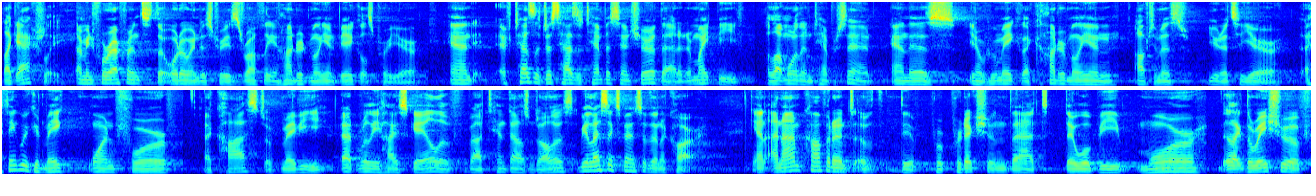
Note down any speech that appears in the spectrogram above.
Like actually. I mean, for reference, the auto industry is roughly 100 million vehicles per year. And if Tesla just has a 10% share of that, and it might be a lot more than 10%, and there's, you know, we make like 100 million Optimus units a year, I think we could make one for a cost of maybe at really high scale of about $10,000. It'd be less expensive than a car. And, and I'm confident of the pr- prediction that there will be more, like the ratio of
